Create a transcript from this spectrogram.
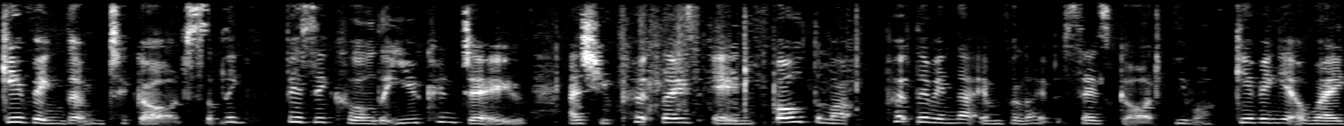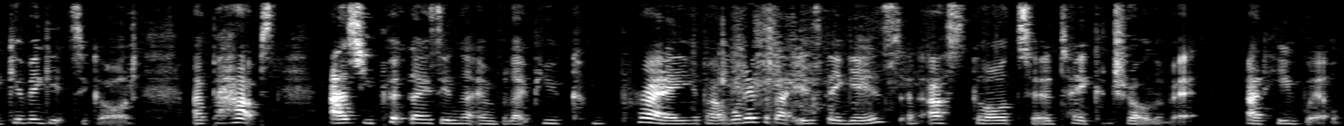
giving them to God, something physical that you can do as you put those in, fold them up, put them in that envelope that says God. You are giving it away, giving it to God. And perhaps as you put those in that envelope, you can pray about whatever that is thing is and ask God to take control of it, and He will.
